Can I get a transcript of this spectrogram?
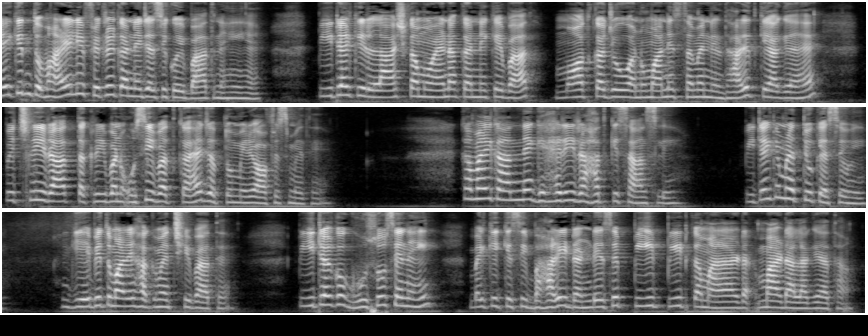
लेकिन तुम्हारे लिए फ़िक्र करने जैसी कोई बात नहीं है। पीटर की लाश का मुआयना करने के बाद मौत का जो अनुमानित समय निर्धारित किया गया है, पिछली रात तकरीबन उसी वक्त का है जब तुम मेरे ऑफ़िस में थे। कमलकांत ने गहरी राहत की सांस ली। पीटर की मृत्यु कैसे हुई? ये भी तुम्हारे हक में अच्छी बात है। पीटर को घूसों से नहीं, बल्कि किसी भारी डंडे से पीट पीट कर मार मार डाला गया था।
